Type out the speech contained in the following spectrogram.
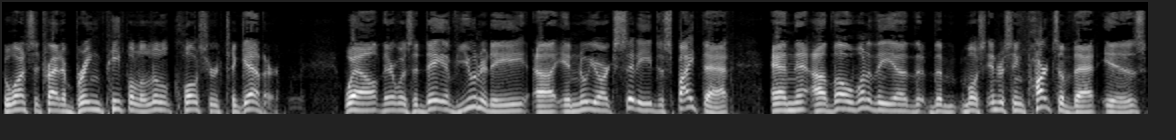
who wants to try to bring people a little closer together. Well, there was a day of unity uh, in New York City despite that. And then, although one of the, uh, the the most interesting parts of that is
